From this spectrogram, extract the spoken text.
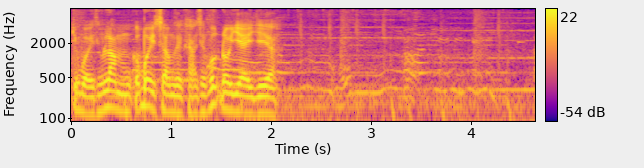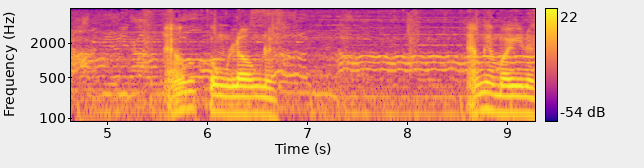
Chuẩn bị thiếu lâm có bi xong thì khả sẽ vứt đôi giày gì à? Áo cung lôn này áo nghe mi này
